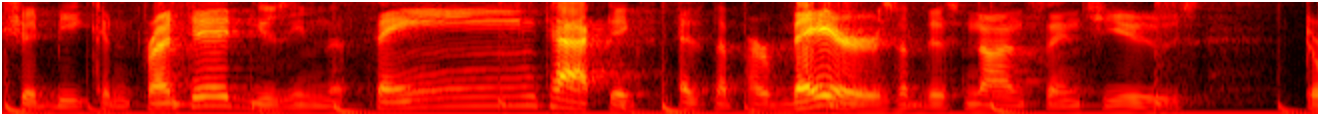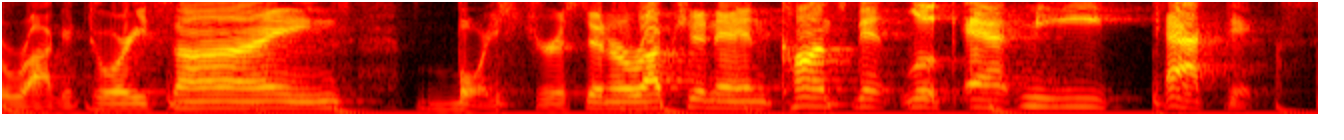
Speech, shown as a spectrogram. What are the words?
should be confronted using the same tactics as the purveyors of this nonsense use derogatory signs, boisterous interruption, and constant look at me tactics.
